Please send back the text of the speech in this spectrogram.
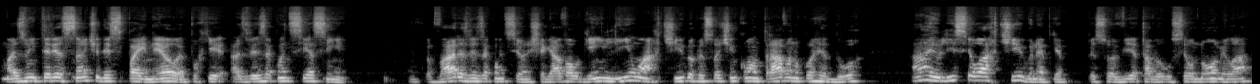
mas o interessante desse painel é porque às vezes acontecia assim, várias vezes aconteceu, né? chegava alguém, lia um artigo, a pessoa te encontrava no corredor, ah, eu li seu artigo, né? Porque a pessoa via, tava o seu nome lá.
